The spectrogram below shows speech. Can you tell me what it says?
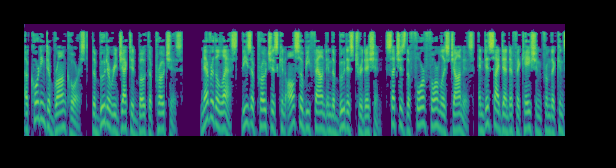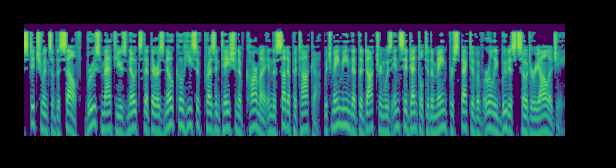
According to Bronkhorst, the Buddha rejected both approaches. Nevertheless, these approaches can also be found in the Buddhist tradition, such as the four formless jhanas, and disidentification from the constituents of the self. Bruce Matthews notes that there is no cohesive presentation of karma in the Sutta Pitaka, which may mean that the doctrine was incidental to the main perspective of early Buddhist soteriology.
